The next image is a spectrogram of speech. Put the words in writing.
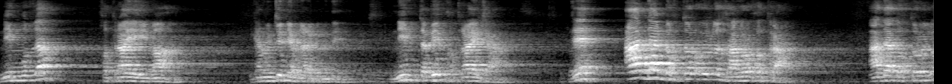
নিম মোল্লা, খতরায় ইমান এখানে বুঝছেন নি আপনারা কোনোদিন নিম তবে খতরায় যান যে আধা ডক্টর হইল জানোর খতরা। আধা ডক্টর হইল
